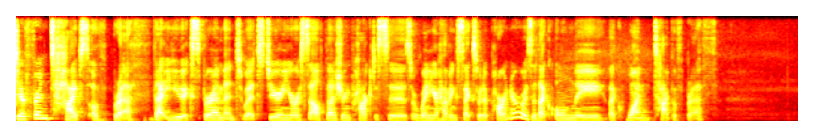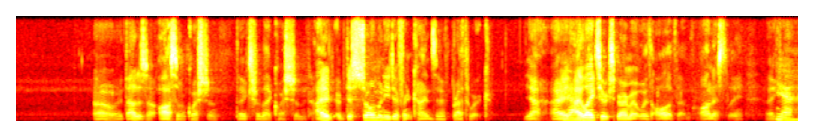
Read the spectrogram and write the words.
different types of breath that you experiment with during your self-pleasuring practices or when you're having sex with a partner or is it like only like one type of breath? Oh that is an awesome question Thanks for that question. I there's so many different kinds of breath work. Yeah, I, yeah. I like to experiment with all of them, honestly. Like, yeah.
